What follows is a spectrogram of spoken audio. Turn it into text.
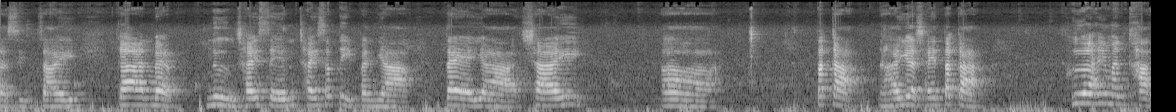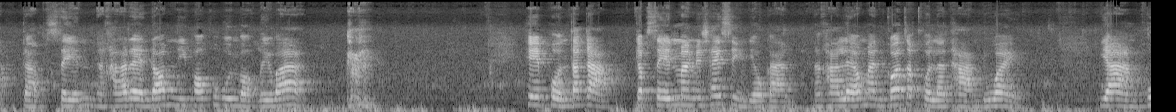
ตัดสินใจ การแบบหนึ่งใช้เซนส์ใช้สติปัญญา แต่อย่าใช้ตะกะนะคะอย่าใช้ตะกะเพื่อให้มันขัดกับเซนส์นะคะแรนดอมนี้เพราะครูบุญบอกเลยว่าเหตุผลตะกะกับเซนส์มันไม่ใช่สิ่งเดียวกันนะคะ แล้วมันก็จะคนละทางด้วย อย่างครู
